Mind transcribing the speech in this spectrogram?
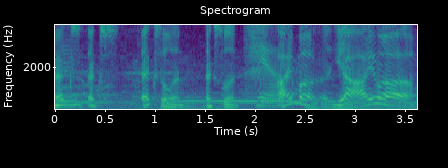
ex, ex, excellent, excellent. Yeah. I'm a yeah. I'm a.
